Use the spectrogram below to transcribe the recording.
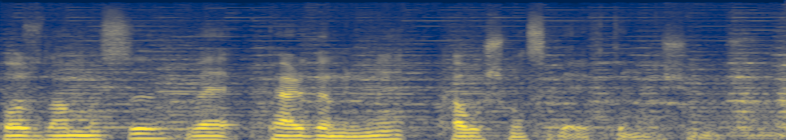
pozlanması ve pergaminine kavuşması gerektiğini düşünmüş.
